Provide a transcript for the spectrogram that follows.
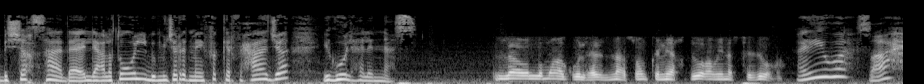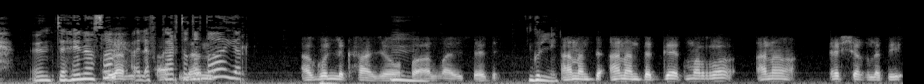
بالشخص هذا اللي على طول بمجرد ما يفكر في حاجة يقولها للناس؟ لا والله ما أقولها للناس ممكن يأخذوها وينفذوها. أيوه صح. أنت هنا صح؟ لأن- الأفكار تتطاير. أقول لك حاجة. وفاء الله يسعدك. قل لي. أنا أنا اندقيت مرة أنا إيش شغلتي؟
